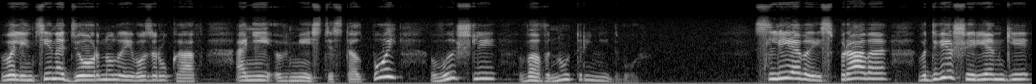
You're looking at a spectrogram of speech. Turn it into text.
Валентина дернула его за рукав. Они вместе с толпой вышли во внутренний двор. Слева и справа в две шеренги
